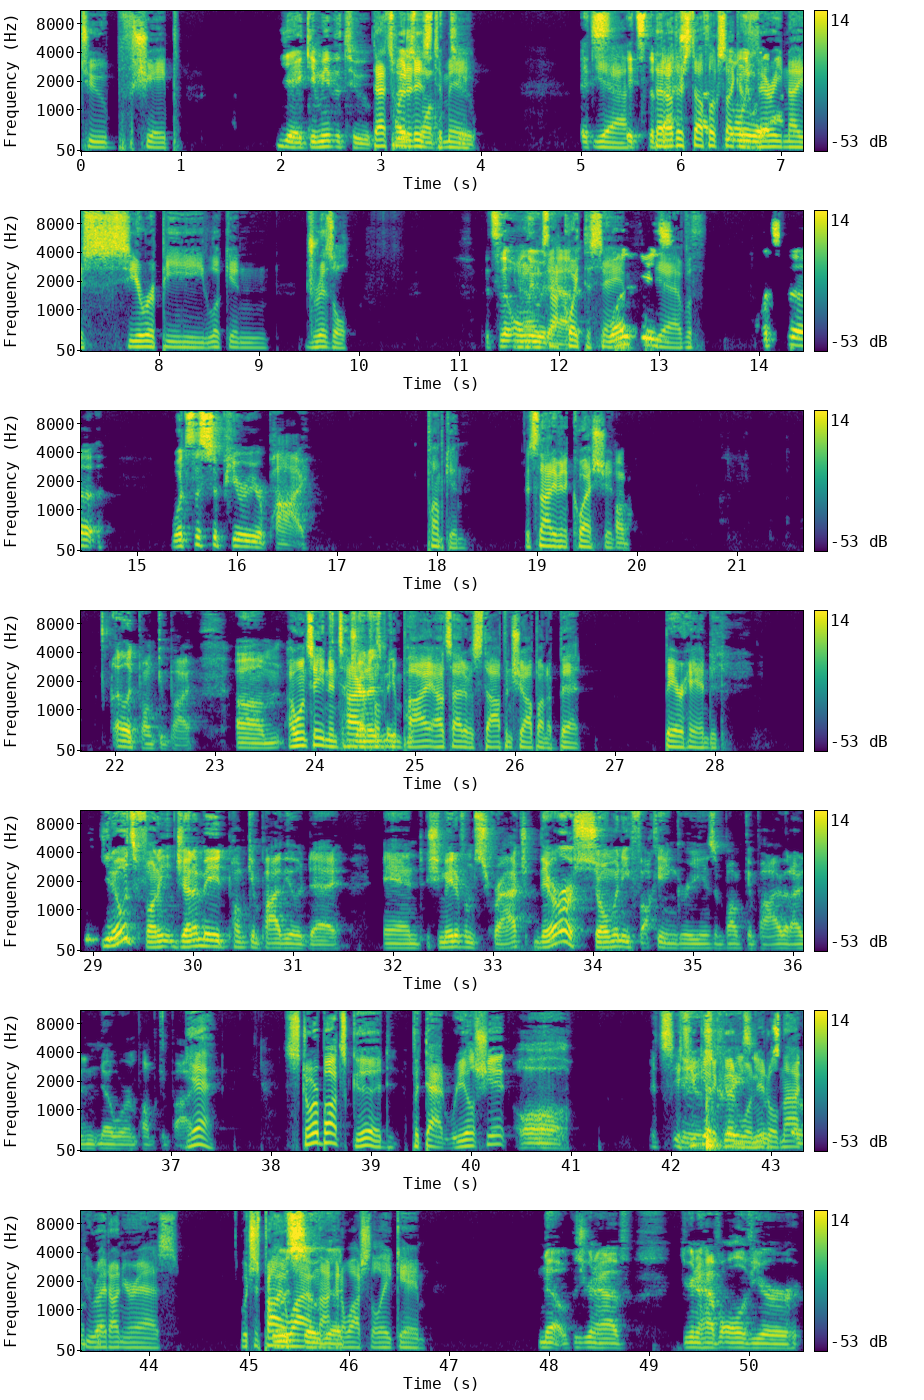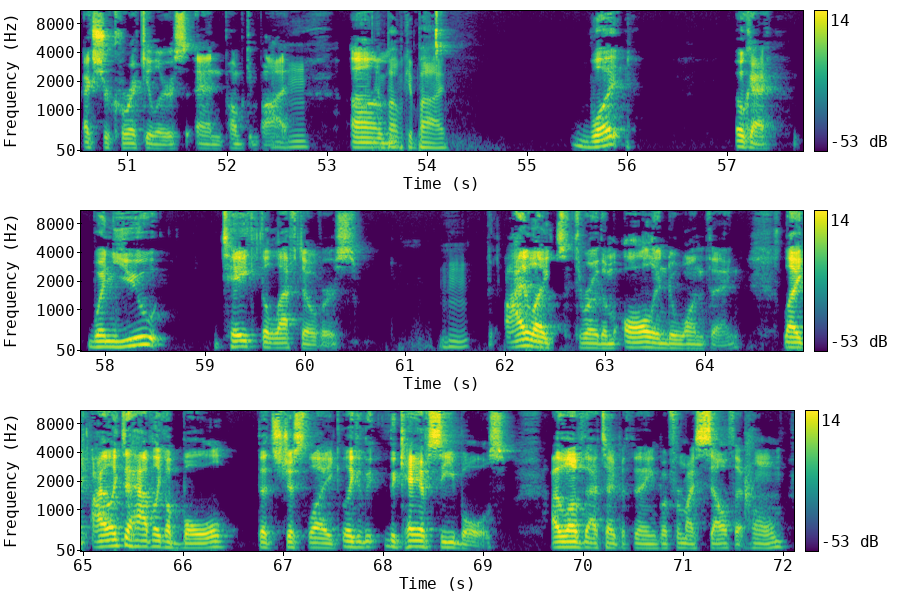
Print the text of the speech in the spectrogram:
tube shape. Yeah, give me the tube. That's what it is to me. tube. It's yeah, it's the that other stuff That's looks like a very nice syrupy looking drizzle. It's the You only know, way it's to not quite it. the same. What is, yeah, with What's the what's the superior pie? pumpkin. It's not even a question. Pump- I like pumpkin pie. Um, I won't say an entire Jenna's pumpkin making- pie outside of a stop and shop on a bet, barehanded. You know what's funny? Jenna made pumpkin pie the other day, and she made it from scratch. There are so many fucking ingredients in pumpkin pie that I didn't know were in pumpkin pie. Yeah. Store bought's good, but that real shit, oh, it's if you get a good one, It it'll knock you right on your ass. Which is probably why so I'm not going to watch the late game. No, because you're gonna have you're gonna have all of your extracurriculars and pumpkin pie. Mhm. Um, pumpkin pie. what? Okay, when you take the leftovers, mm-hmm. I like to throw them all into one thing. Like I like to have like a bowl that's just like like the, the KFC bowls. I love that type of thing, but for myself at home,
